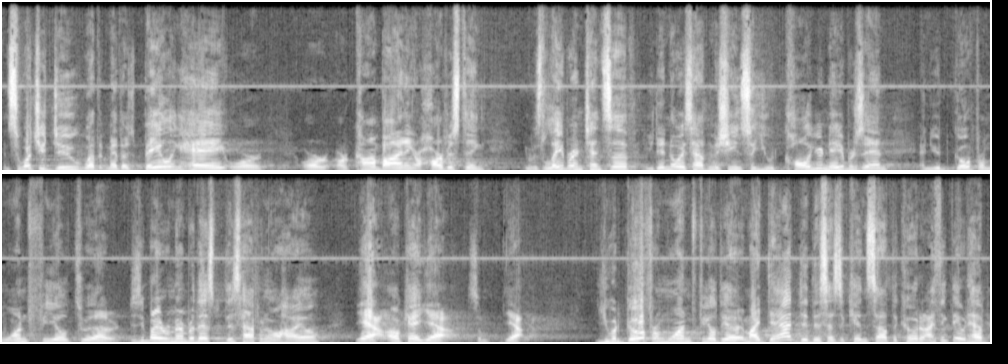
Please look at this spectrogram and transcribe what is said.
And so, what you do, whether, whether it's baling hay or, or, or combining or harvesting, it was labor intensive. You didn't always have the machine, so you would call your neighbors in and you'd go from one field to another. Does anybody remember this? Did this happen in Ohio? Yeah, okay, yeah. So, yeah. You would go from one field to the other. My dad did this as a kid in South Dakota, I think they would have,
